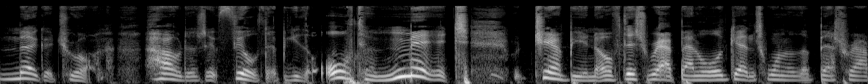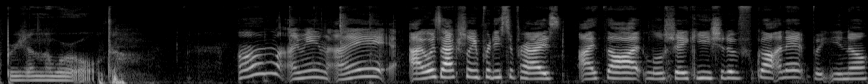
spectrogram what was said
Megatron, how does it feel to be the ultimate champion of this rap battle against one of the best rappers in the world? Um, I mean, I I was actually pretty surprised. I thought Lil Shaky should have gotten it, but you know,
